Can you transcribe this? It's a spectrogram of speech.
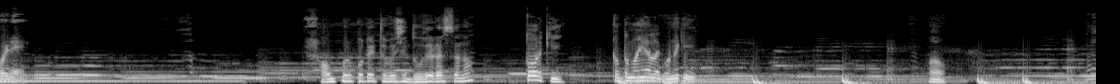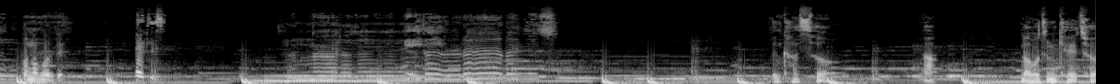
ওই রে সম্পর্কটা একটু বেশি দূরের আসছে না? তোর কি? তোর তো মাইয়া লাগবে নাকি? ফোন নম্বর দে তুমি খাচ্ছ? না। বাবু তুমি খেয়েছো?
